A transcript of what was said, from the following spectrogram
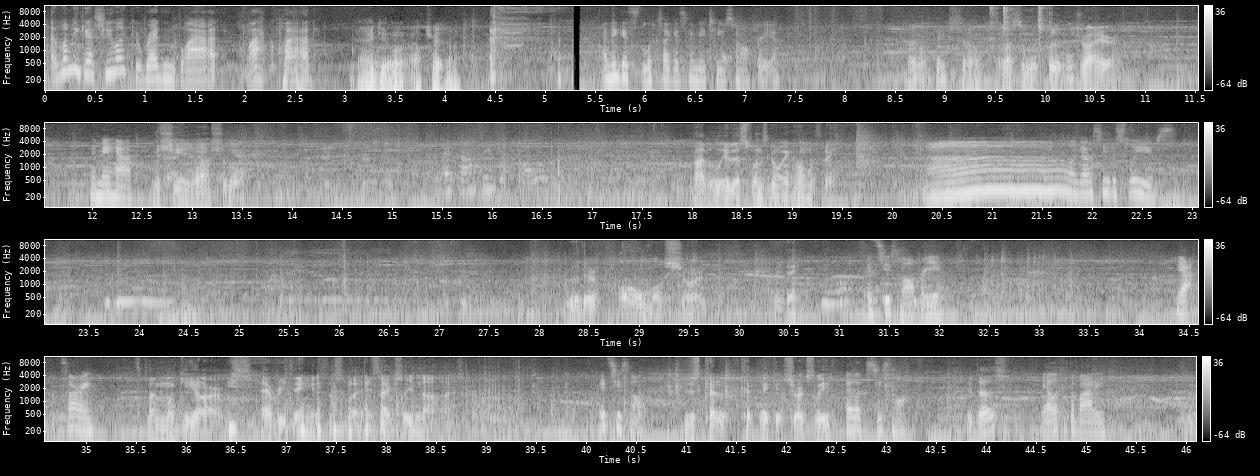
Uh, let me guess, you like red and black black plaid. Yeah, I do. I'll try it on. I think it looks like it's gonna be too small for you. I don't think so. Unless someone's put it in the dryer. They may have. Machine washable. I can't think of color. I believe this one's going home with me. Oh, I gotta see the sleeves. Ooh, they're almost short. What do you think? It's too small for you. Yeah, sorry. It's my monkey arms. Everything is this way. It's actually not. It's too small. You just cut it, cut, make it short sleeve. It looks too small. It does. Yeah, look at the body.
